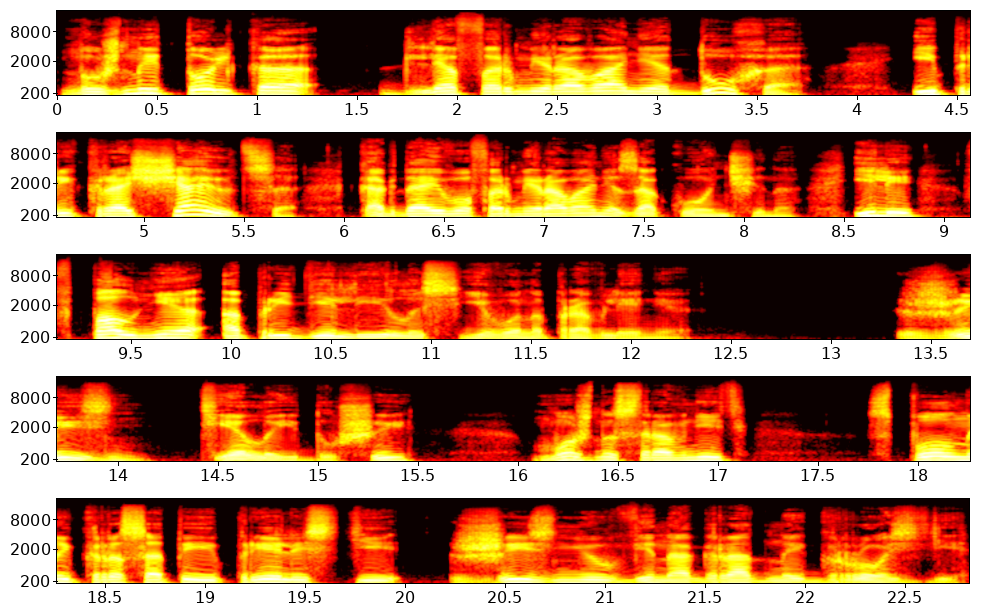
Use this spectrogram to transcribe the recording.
нужны только для формирования духа и прекращаются, когда его формирование закончено или вполне определилось его направление. Жизнь тела и души можно сравнить с полной красоты и прелести жизнью виноградной грозди.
